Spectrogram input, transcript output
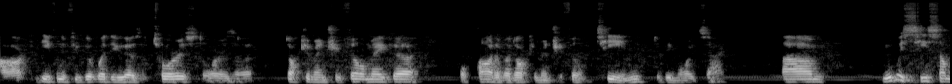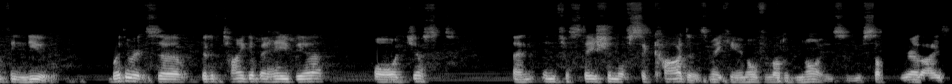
park, even if you go whether you go as a tourist or as a documentary filmmaker or part of a documentary film team, to be more exact, um, you always see something new, whether it's a bit of tiger behavior or just an infestation of cicadas making an awful lot of noise, and you suddenly realize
